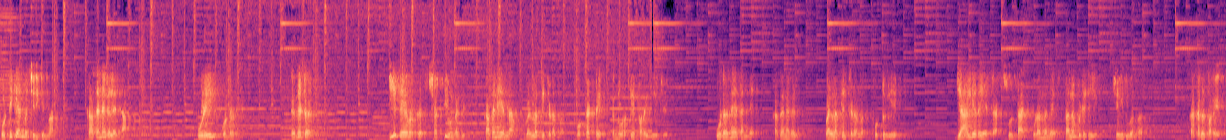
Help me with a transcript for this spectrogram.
പൊട്ടിക്കാൻ വച്ചിരിക്കുന്ന കഥനകളെല്ലാം പുഴയിൽ കൊണ്ടുവരും. എന്നിട്ട് ഈ തേവർക്ക് ശക്തിയുണ്ടെങ്കിൽ കഥനയെല്ലാം വെള്ളത്തിൽ കിടന്ന് പൊട്ടട്ടെ എന്ന് ഉറക്കെ പറയുകയും ചെയ്തു. ഉടനെ തന്നെ കഥനകൾ വെള്ളത്തിൽ കിടന്ന് പൊട്ടുകയും ജാള്യതയേറ്റ സുൽത്താൻ ഉടൻ തന്നെ സ്ഥലം വിടുകയും ചെയ്തുവെന്ന് കഥകൾ പറയുന്നു.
